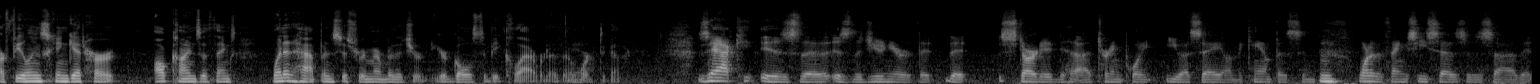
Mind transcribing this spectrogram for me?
our feelings can get hurt, all kinds of things. When it happens, just remember that your, your goal is to be collaborative and Yeah. work together. Zach is the is the junior that that started uh, Turning Point USA on the campus, and Mm. one of the things he says is uh, that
